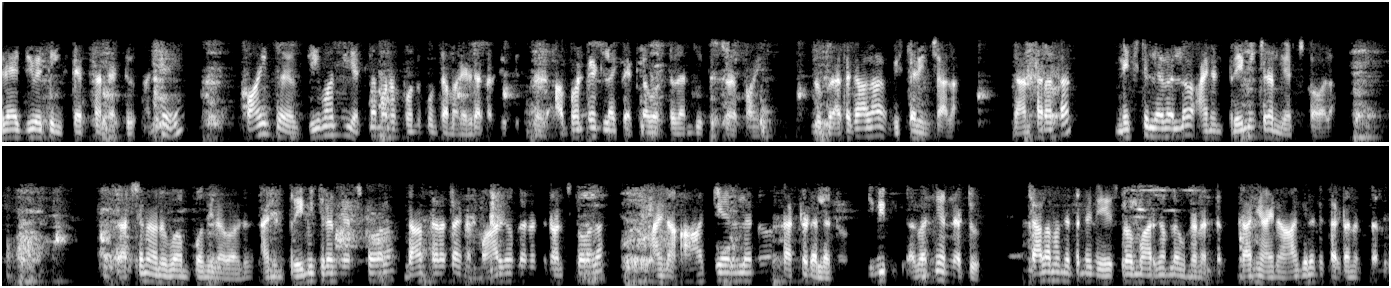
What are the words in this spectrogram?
గ్రాడ్యుయేటింగ్ స్టెప్స్ అన్నట్టు. అంటే పాయింట్ జీవాన్ని ఎట్లా మనం పొందుకుంటాం అనేది అక్కడ చూపిస్తున్నాడు. అబండెంట్ లైఫ్ ఎట్లా వస్తుంది అని చూపిస్తున్నాడు పాయింట్ నువ్వు బ్రతకాలా? విస్తరించాలా? దాని తర్వాత నెక్స్ట్ లెవెల్లో ఆయనను ప్రేమించడం నేర్చుకోవాలా? రక్షణ అనుభవం పొందినవాడు ఆయనను ప్రేమించడం నేర్చుకోవాలా? దాని తర్వాత ఆయన మార్గంలో నడుచుకోవాలా? ఆయన ఆజ్ఞలను కట్టడలను ఇవి అవన్నీ అన్నట్టు చాలా మంది అంటే నేను ఏసులో మార్గంలో ఉన్నానంట కానీ ఆయన ఆజ్ఞలను కట్టడంటారు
